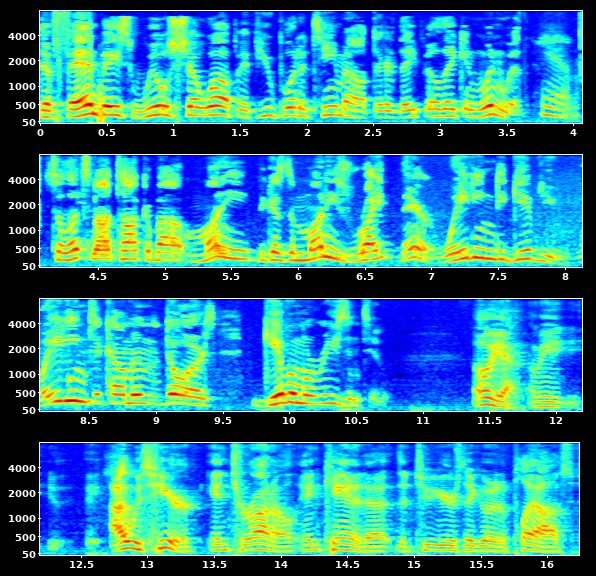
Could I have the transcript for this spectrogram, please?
The fan base will show up if you put a team out there they feel they can win with. Yeah. So let's not talk about money because the money's right there, waiting to give you, waiting to come in the doors. Give them a reason to. Oh yeah, I mean, I was here in Toronto, in Canada, the two years they go to the playoffs,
